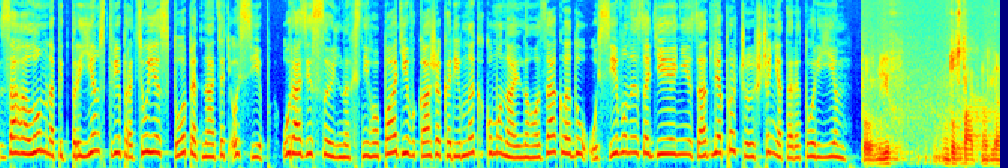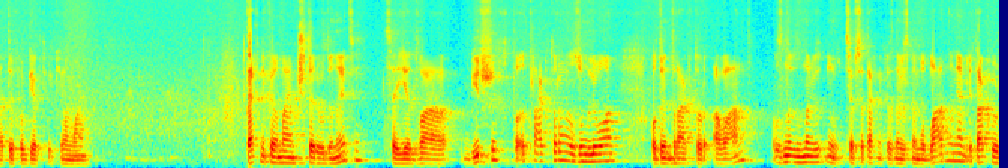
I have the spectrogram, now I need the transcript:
Загалом на підприємстві працює 115 осіб. У разі сильних снігопадів, каже керівник комунального закладу, усі вони задіяні задля прочищення території. Що їх достатньо для тих об'єктів, які ми маємо. Техніки ми маємо 4 одиниці. Це є два більших трактора Зумліон, один трактор Авант. ну, Це вся техніка з навісним обладнанням, і також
